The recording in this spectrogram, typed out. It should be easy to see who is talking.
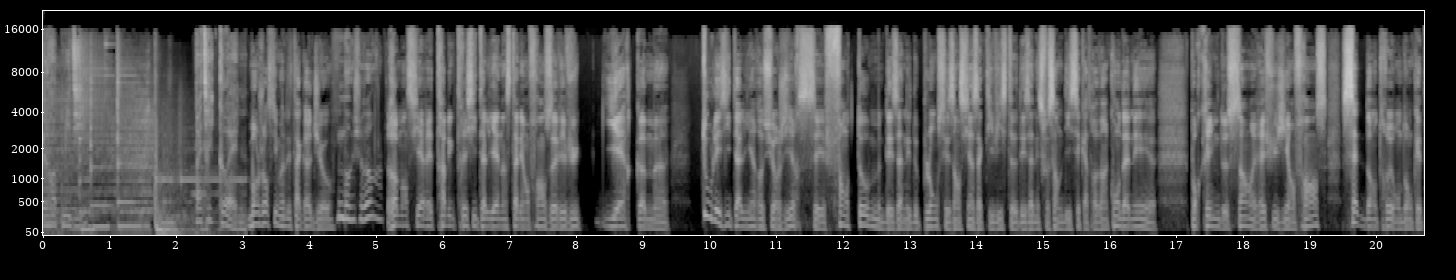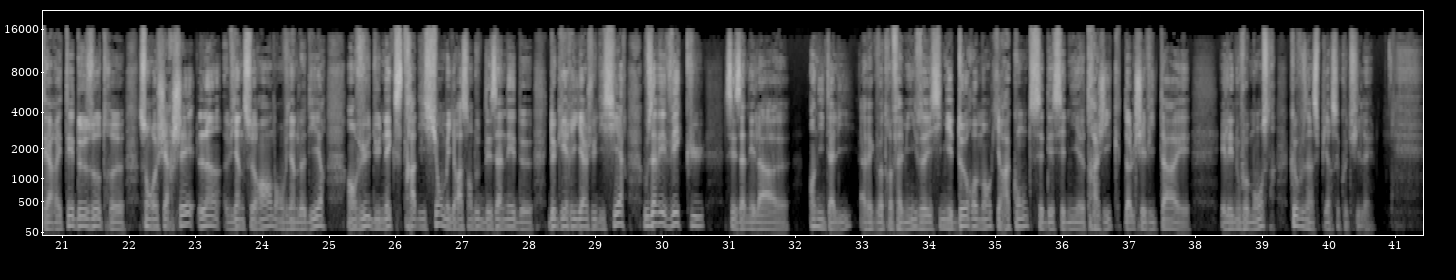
Speaker 1: Europe Midi. Patrick Cohen.
Speaker 2: Bonjour Simonetta Greggio.
Speaker 3: Bonjour.
Speaker 2: Romancière et traductrice italienne installée en France, vous avez vu hier comme euh, tous les Italiens ressurgir ces fantômes des années de plomb, ces anciens activistes des années 70 et 80 condamnés euh, pour crimes de sang et réfugiés en France. Sept d'entre eux ont donc été arrêtés, deux autres euh, sont recherchés. L'un vient de se rendre, on vient de le dire, en vue d'une extradition, mais il y aura sans doute des années de, de guérilla judiciaire. Vous avez vécu ces années-là en Italie avec votre famille. Vous avez signé deux romans qui racontent ces décennies euh, tragiques, Dolce Vita et, et Les Nouveaux Monstres. Que vous inspire ce coup de filet?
